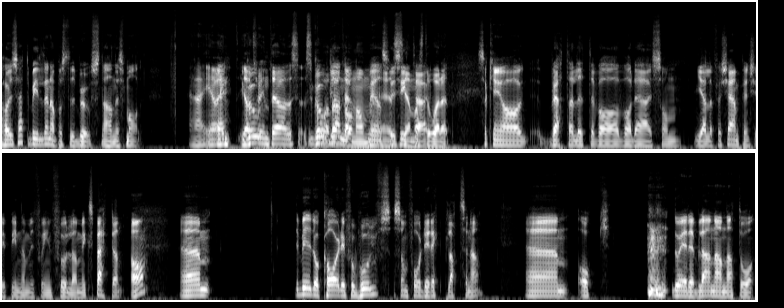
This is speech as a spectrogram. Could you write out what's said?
har du sett bilderna på Steve Bruce när han är smal? Nej, jag, Nej, jag go- tror inte jag har skådat honom medan eh, senaste året. Så kan jag berätta lite vad, vad det är som gäller för Championship innan vi får in Fulham-experten. Ja, Ehm, det blir då Cardiff och Wolves som får direktplatserna. Ehm, och då är det bland annat då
